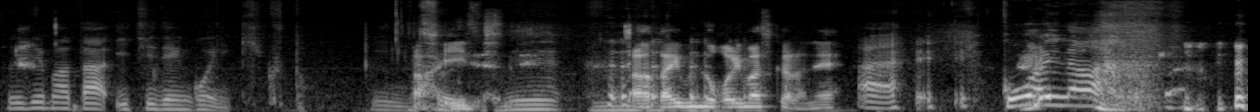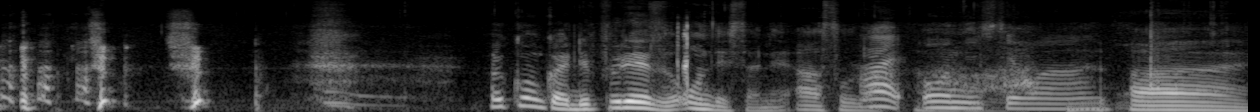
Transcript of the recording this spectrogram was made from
それでまた1年後に聞くと。いいねあいいですね。うんアーカイブ残りますからね。はい。怖いな。今回リプレイズオンでしたね。あ、そうだ。はい、オンにしてます。は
